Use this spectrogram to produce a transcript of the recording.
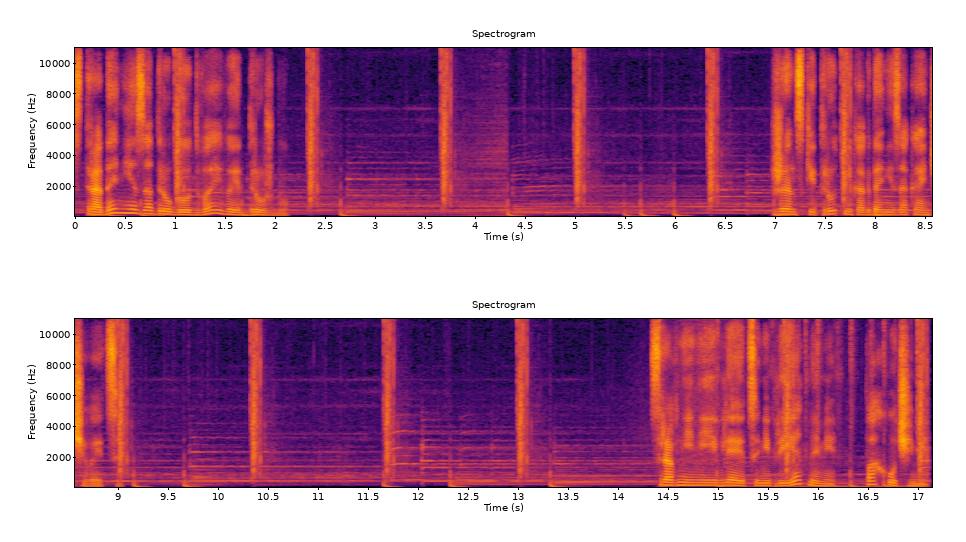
Страдание за друга удваивает дружбу. Женский труд никогда не заканчивается. Сравнения являются неприятными, пахучими.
